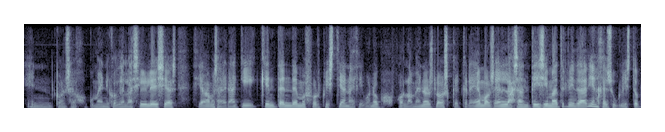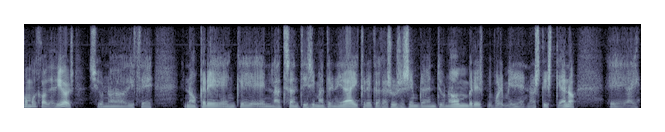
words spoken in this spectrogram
en el Consejo Ecuménico de las Iglesias, decía, vamos a ver, aquí, ¿qué entendemos por cristiano? Y decir, bueno, pues por lo menos los que creemos en la Santísima Trinidad y en Jesucristo como Hijo de Dios. Si uno dice, no cree en que en la Santísima Trinidad y cree que Jesús es simplemente un hombre, pues mire, no es cristiano. Eh,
